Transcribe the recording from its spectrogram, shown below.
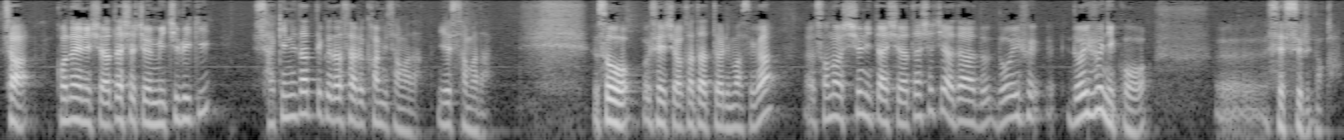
さあこのようにして私たちを導き先に立ってくださる神様だ。イエス様だ。そう聖書は語っておりますがその主に対して私たちはどういうふうどういうふうにこう接するのか。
